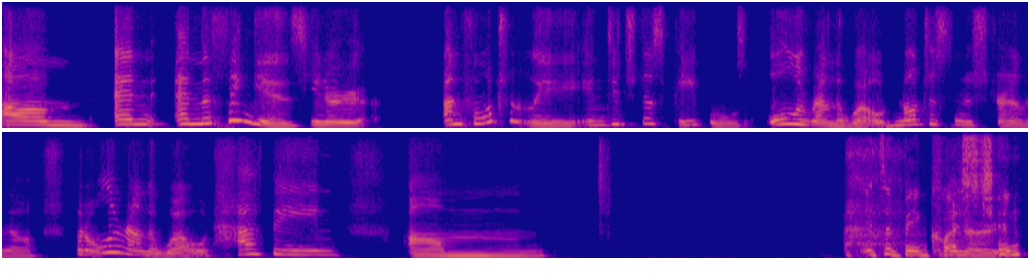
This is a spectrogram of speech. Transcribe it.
um, and and the thing is, you know, unfortunately, Indigenous peoples all around the world, not just in Australia, but all around the world, have been. Um, it's a big question. You know,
